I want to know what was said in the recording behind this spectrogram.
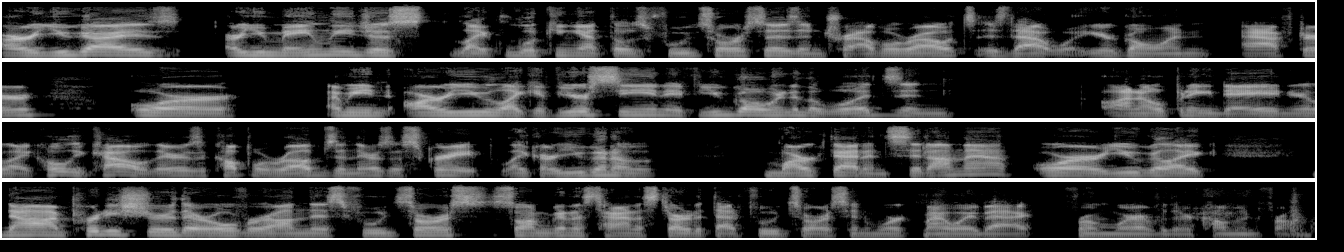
are you guys are you mainly just like looking at those food sources and travel routes? Is that what you're going after, or I mean, are you like if you're seeing if you go into the woods and on opening day and you're like, holy cow, there's a couple rubs and there's a scrape. Like, are you gonna mark that and sit on that? Or are you like, nah, I'm pretty sure they're over on this food source. So I'm going to kind of start at that food source and work my way back from wherever they're coming from?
